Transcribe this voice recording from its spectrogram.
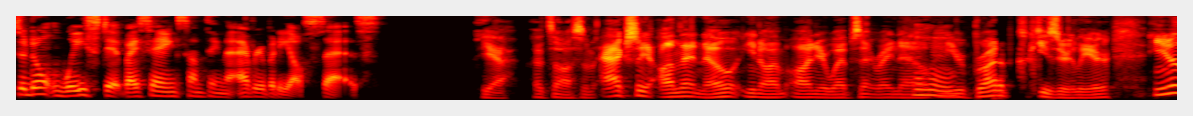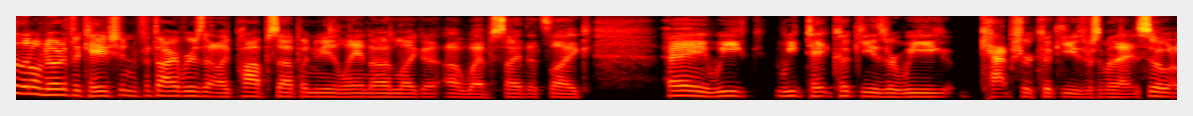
So don't waste it by saying something that everybody else says. Yeah, that's awesome. Actually, on that note, you know, I'm on your website right now. Mm-hmm. You brought up cookies earlier. You know, little notification photographers that like pops up when you land on like a, a website that's like, hey, we we take cookies or we capture cookies or something like that. So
